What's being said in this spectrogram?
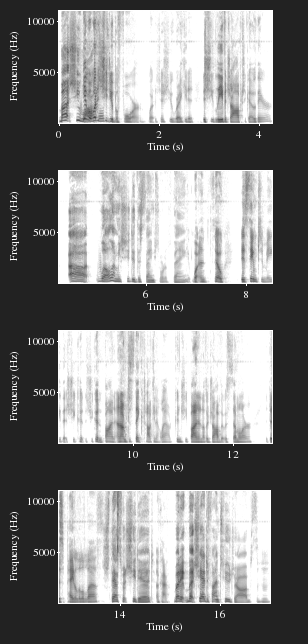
But she Yeah, but what did she do before? What did she it? Did she leave a job to go there? Uh, well, I mean, she did the same sort of thing. What, and so it seemed to me that she could she couldn't find. And I'm just thinking, talking out loud. Couldn't she find another job that was similar just paid a little less? That's what she did. Okay. But it, but she had to find two jobs Mhm.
